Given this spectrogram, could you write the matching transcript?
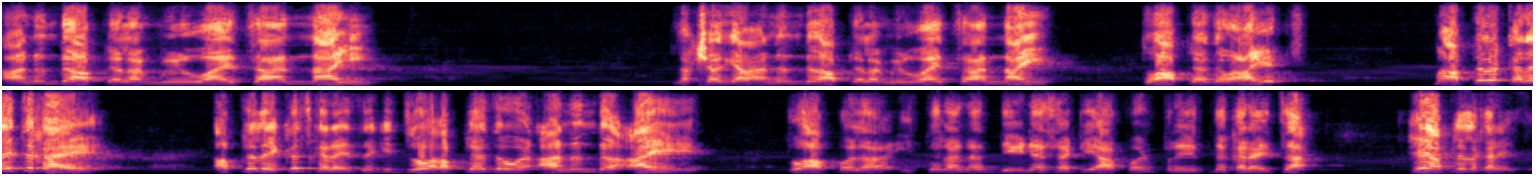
आनंद आपल्याला मिळवायचा नाही. लक्षात घ्या आनंद आपल्याला मिळवायचा नाही. तो आपल्याजवळ आहेच. मग आपल्याला करायचं काय? आपल्याला एकच करायचं की जो आपल्याजवळ आनंद आहे तो आपल्याला इतरांना देण्यासाठी आपण प्रयत्न करायचा. हे आपल्याला करायचं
